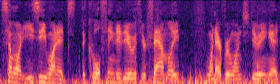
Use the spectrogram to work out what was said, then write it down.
somewhat easy when it's the cool thing to do with your family, when everyone's doing it.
